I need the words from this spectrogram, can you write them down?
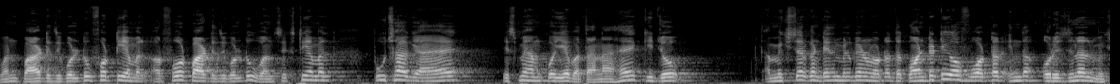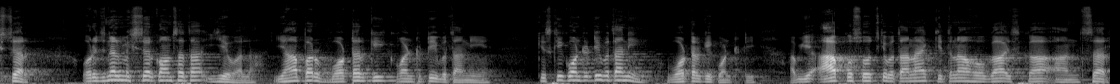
one part is equal to 40 M और four part is equal to 160 sixty पूछा गया है, इसमें हमको ये बताना है कि जो mixture contain milk and water the quantity of water in the original mixture original mixture कौन सा था? ये वाला। यहाँ पर वाटर की क्वांटिटी बतानी है। किसकी क्वांटिटी बतानी? वाटर की क्वांटिटी अब ये आपको सोच के बताना है कितना होगा इसका आंसर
